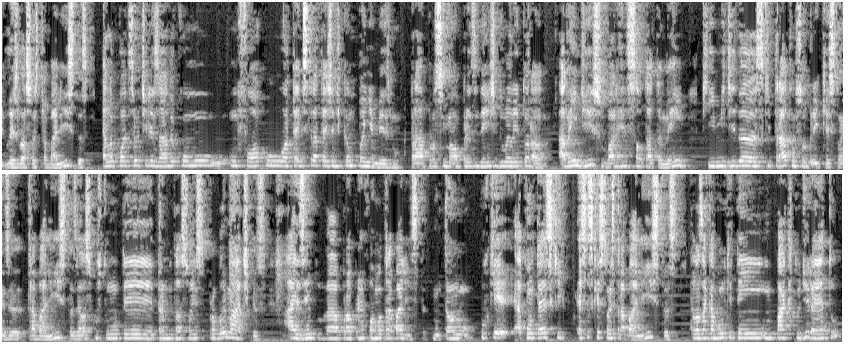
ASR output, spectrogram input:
legislações trabalhistas, ela pode ser utilizada como um foco até de estratégia de campanha mesmo, para aproximar o presidente do eleitorado. Além disso, vale ressaltar também que medidas que tratam sobre questões eh, trabalhistas, elas costumam ter tramitações problemáticas, a exemplo da própria reforma trabalhista. Então, porque acontece que essas questões trabalhistas, elas acabam que têm impacto direto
